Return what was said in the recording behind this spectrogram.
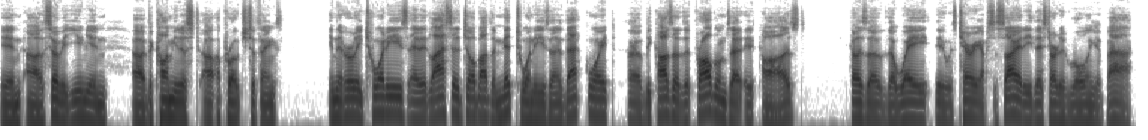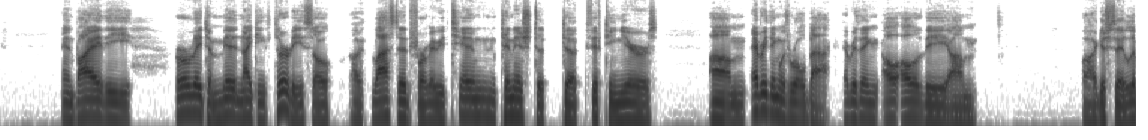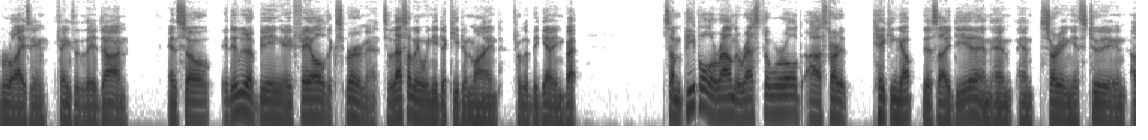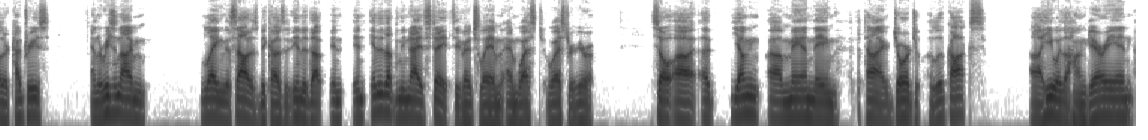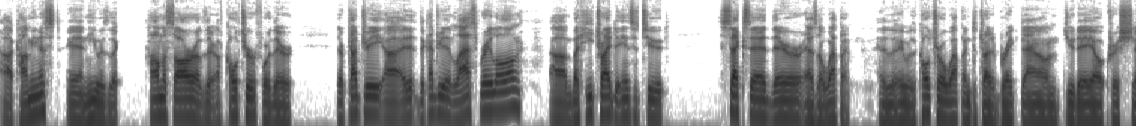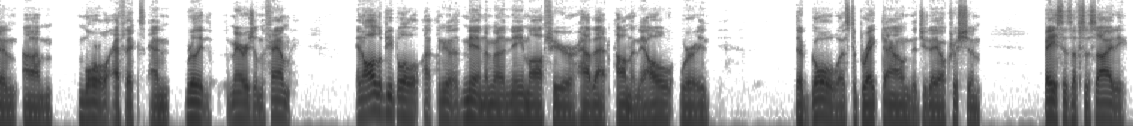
in uh, Soviet Union, uh, the communist uh, approach to things in the early 20s, and it lasted until about the mid 20s. And at that point, uh, because of the problems that it caused, because of the way it was tearing up society, they started rolling it back. And by the early to mid 1930s, so uh, lasted for maybe 10, 10-ish to, to 15 years, um, everything was rolled back. Everything, all, all of the, um, well, I guess you say liberalizing things that they had done. And so it ended up being a failed experiment. So that's something we need to keep in mind from the beginning. But some people around the rest of the world uh, started taking up this idea and, and, and starting instituting in other countries. And the reason I'm laying this out is because it ended up in, in ended up in the United States eventually and, and West Western Europe. So uh, a young uh, man named at the time George Lukács, uh, he was a Hungarian uh, communist, and he was the commissar of their of culture for their their country. Uh, the country didn't last very long, um, but he tried to institute sex ed there as a weapon. It was a cultural weapon to try to break down Judeo-Christian um, moral ethics and really marriage and the family. And all the people, men, I'm going to name off here, have that common. They all were, in, their goal was to break down the Judeo Christian basis of society.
